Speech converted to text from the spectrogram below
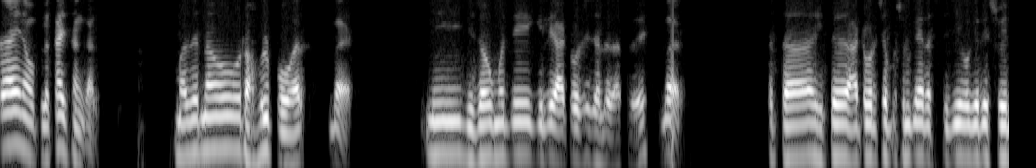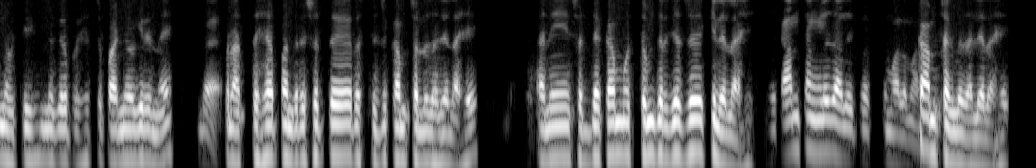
काय नाव आपलं? काय सांगाल? माझं नाव राहुल पवार. बर. मी जिजाऊमध्ये गेली आठ वर्ष झालं जातोय. बर. आता इथं आठ वर्षापासून काही रस्त्याची वगैरे सोय नव्हती नगर परिषदचं पाणी वगैरे नाही. पण आता ह्या पंधरा वर्षात रस्त्याचं काम चालू झालेलं आहे. आणि सध्या काम उत्तम दर्जाचं केलेलं आहे. काम चांगलं झालं तुम्हाला. काम चांगलं झालेलं आहे.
